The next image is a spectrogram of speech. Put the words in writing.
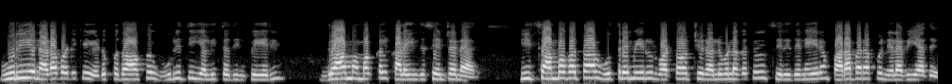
உரிய நடவடிக்கை எடுப்பதாக உறுதியளித்ததின் பேரில் கிராம மக்கள் கலைந்து சென்றனர். இச்சம்பவத்தால் உத்திரமேரூர் வட்டாட்சியர் அலுவலகத்தில் சிறிது நேரம் பரபரப்பு நிலவியது.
